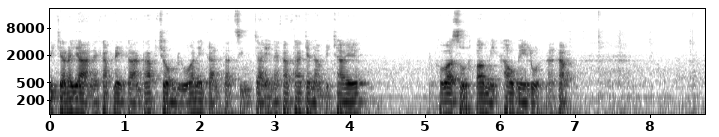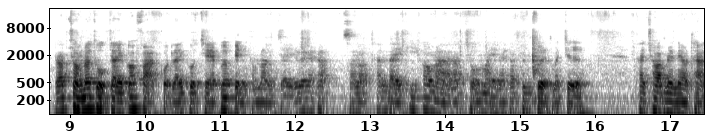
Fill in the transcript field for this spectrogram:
วิจารณญาณนะครับในการรับชมหรือว่าในการตัดสินใจนะครับ ถ้าจะนำไปใช้เพราะว่าสูตรก็มีเข้ามีหลุดนะครับ รับชมแล้วถูกใจก็ฝากกดไลค์กดแชร์เพื่อเป็นกำลังใจด้วยนะครับสำหรับท่านใดที่เข้ามารับชมใหม่นะครับเพิ่งเปิดมาเจอ ถ้าชอบในแนวทาง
